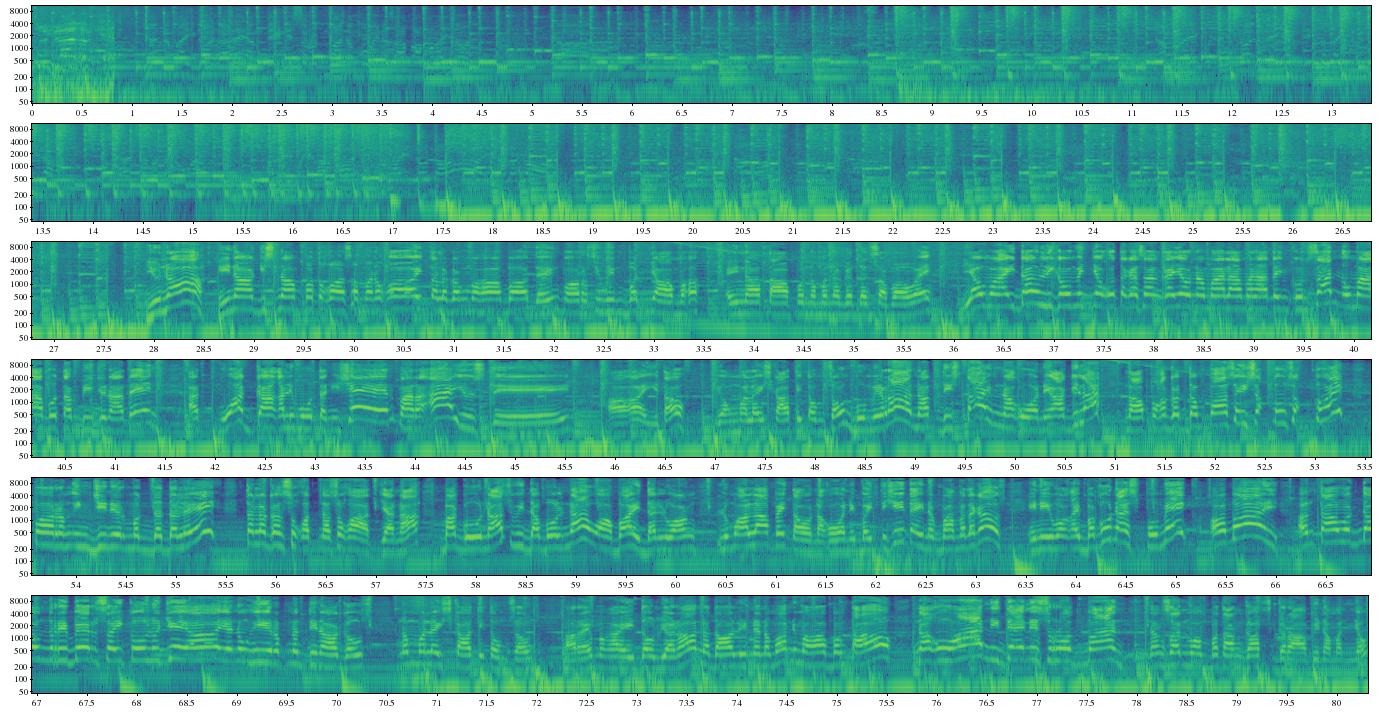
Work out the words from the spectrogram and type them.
Yun na! Hinagis na ang patuka sa manok. Ay, talagang mahaba din. Para si Wimban Yama. Ay, natapon naman agad ang sabaw eh. Yo mga idol, i-comment nyo kung taga kayo na malaman natin kung saan umaabot ang video natin. At huwag kakalimutan i-share para ayos din. Ah, ay, ito. Yung Malay Scotty Thompson, bumiran at this time nakuha ni Agila. Napakagandang pasay, saktong-sakto eh. Parang engineer magdadala eh. Talagang sukat na sukat. Yan ha. Bagunas with the ball now. Abay, dalawang lumalapit. Oh, nakuha ni 27. Nagmamadagaos. Iniwang kay Bagunas. Pumik. Abay, ang tawag daw reverse psychology. Ay, anong hirap ng dinagaws ng Malay Scotty Thompson. Aray mga idol yan ha, nadali na naman ni mahabang tao. Nakuha ni Dennis Rodman ng San Juan Batangas. Grabe naman yun,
